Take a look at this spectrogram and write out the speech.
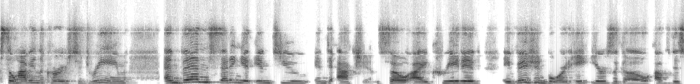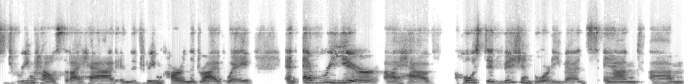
so having the courage to dream and then setting it into into action. So i created a vision board eight years ago of this dream house that i had in the dream car in the driveway. And every year i have hosted vision board events and um,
